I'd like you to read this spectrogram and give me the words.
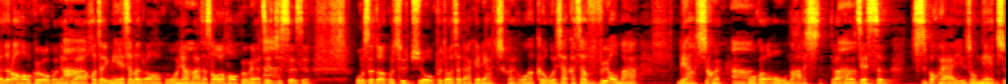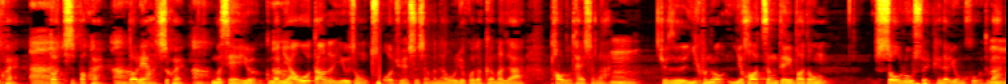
勿是老好看，我觉着对伐？或者颜色勿是老好看，我想买只稍微好看眼，再去搜搜。我搜到过最贵，我看到只大概两千块，我讲搿为啥搿只壶要买两千块？我讲哦，我买勿起，对伐？搿我再搜几百块有，从廿几块到几百块到两千块，那么侪有。那么让我当时有种错觉是什么呢？我就觉得搿物事啊，套路太深了。嗯，就是伊可能伊好针对勿同。收入水平的用户，对伐？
